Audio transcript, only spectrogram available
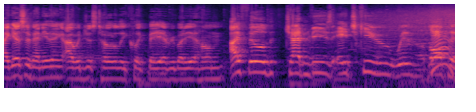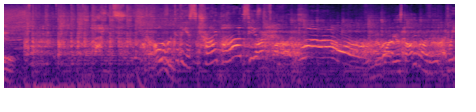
I guess if anything, I would just totally clickbait everybody at home. I filled Chad and Vy's HQ with ball Yeah. pit. Oh, look at these tripods. He's... Whoa! Nobody else thought about it. We,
